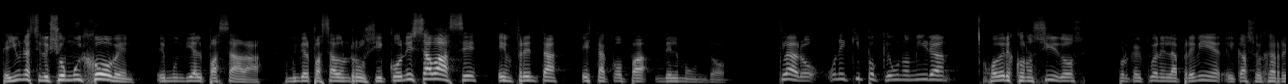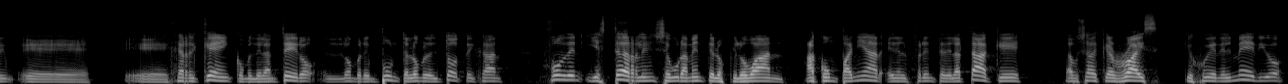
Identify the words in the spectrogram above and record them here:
Tenía una selección muy joven el mundial pasada, el mundial pasado en Rusia, y con esa base enfrenta esta Copa del Mundo. Claro, un equipo que uno mira, jugadores conocidos, porque actúan en la Premier, el caso de Harry, eh, eh, Harry Kane como el delantero, el hombre en punta, el hombre del Tottenham, Foden y Sterling, seguramente los que lo van a acompañar en el frente del ataque, la posibilidad de que Rice que juegue en el medio,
